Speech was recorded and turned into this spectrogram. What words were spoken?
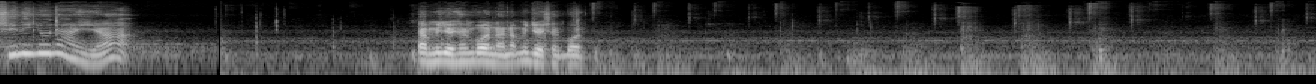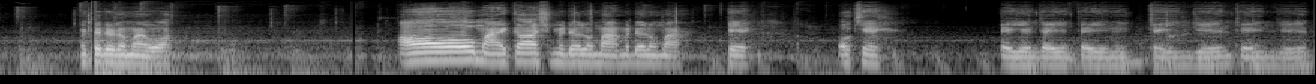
ชิ้นนี้อยู่ไหนอะแต่มันอยู่ชั้นบนนะนะมันอยู่ชั้นบน มันจะเดินลงมาวะ Oh my gosh มันเดินลงมา มันเดินลงมา โอเค โอเคใจเย็นใจเย็นใจเย็นใจเย็นใจเย็น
